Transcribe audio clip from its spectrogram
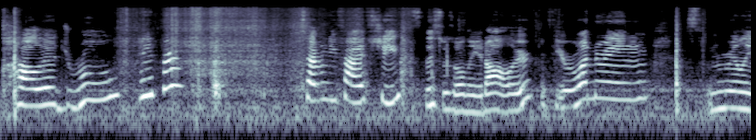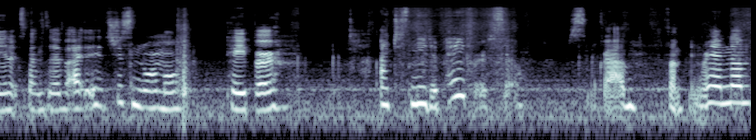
college rule paper. 75 sheets. This was only a dollar. If you're wondering, it's really inexpensive. I, it's just normal paper. I just needed paper, so just grab something random.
